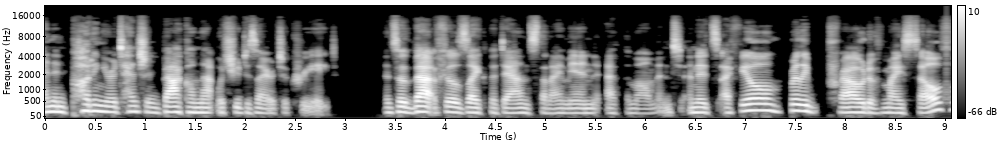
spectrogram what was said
and then putting your attention back on that which you desire to create. And so that feels like the dance that I'm in at the moment. And it's, I feel really proud of myself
